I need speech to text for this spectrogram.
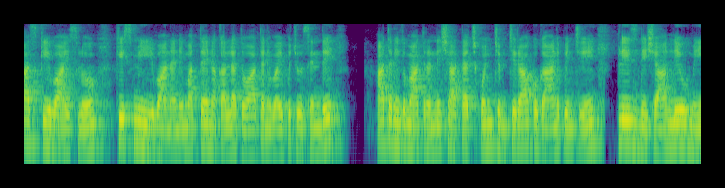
హస్కీ వాయిస్లో కిస్మీ ఇవాన్ అని మత్తైన కళ్ళతో అతని వైపు చూసింది. అతనికి మాత్రం నిషా టచ్ కొంచెం చిరాకుగా అనిపించి ప్లీజ్ నిషా లివ్ మీ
